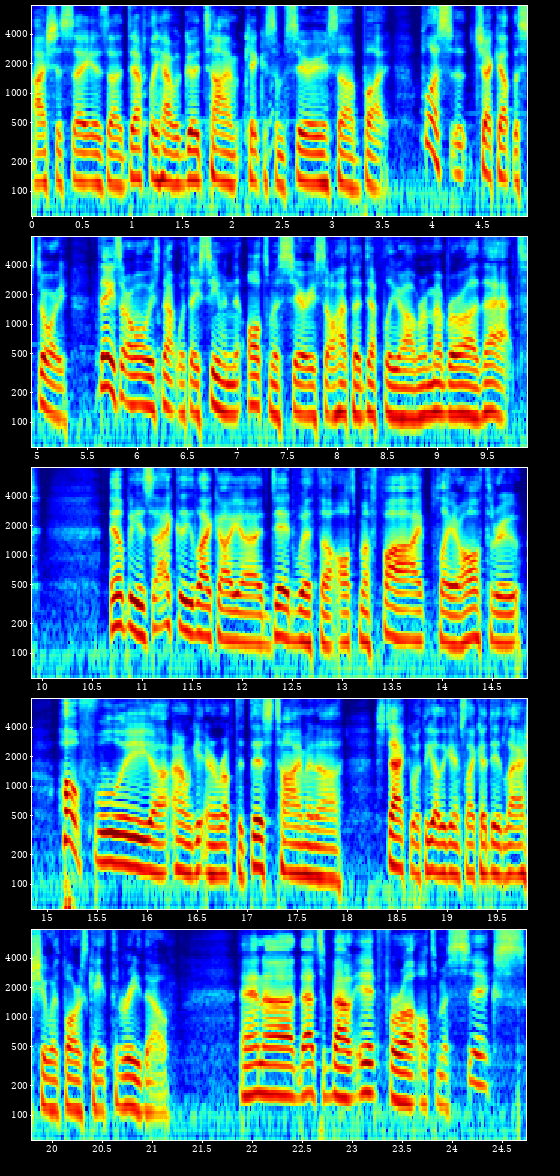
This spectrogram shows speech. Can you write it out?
I should say, is uh, definitely have a good time kicking some serious uh, butt. Plus, uh, check out the story. Things are always not what they seem in the Ultima series, so I'll have to definitely uh, remember uh, that. It'll be exactly like I uh, did with uh, Ultima 5, play it all through, Hopefully, uh, I don't get interrupted this time and uh, stack it with the other games like I did last year with Baldur's Gate 3, though. And uh, that's about it for uh, Ultima 6.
